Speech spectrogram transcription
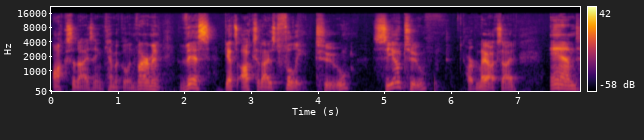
oxidizing chemical environment, this gets oxidized fully to CO2, carbon dioxide, and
